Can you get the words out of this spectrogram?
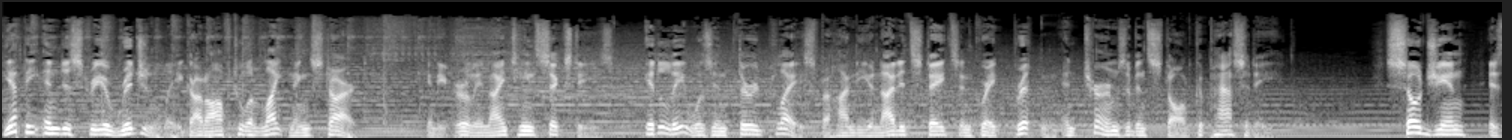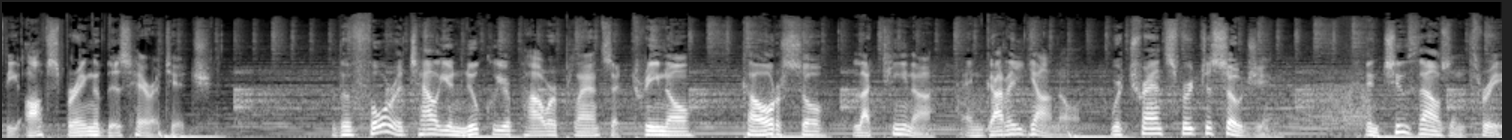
Yet the industry originally got off to a lightning start. In the early 1960s, Italy was in third place behind the United States and Great Britain in terms of installed capacity. Sogin is the offspring of this heritage. The four Italian nuclear power plants at Trino, Caorso, Latina, and Garigliano were transferred to Sogin. In 2003,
